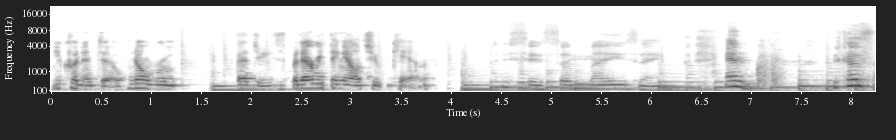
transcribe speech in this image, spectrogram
you couldn't do. No root veggies, but everything else you can. This is amazing. And because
